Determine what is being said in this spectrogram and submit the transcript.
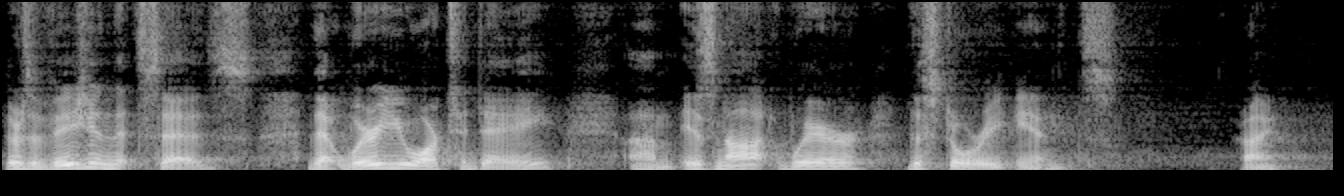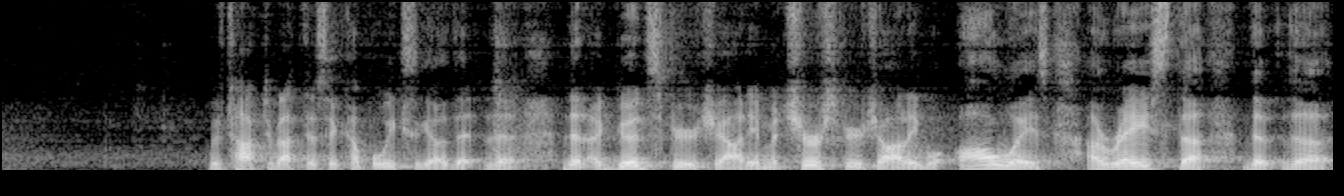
There's a vision that says that where you are today um, is not where the story ends, right? We've talked about this a couple weeks ago that, the, that a good spirituality, a mature spirituality, will always erase the, the, the,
